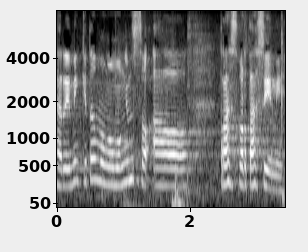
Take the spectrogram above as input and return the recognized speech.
Hari ini kita mau ngomongin soal transportasi nih.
